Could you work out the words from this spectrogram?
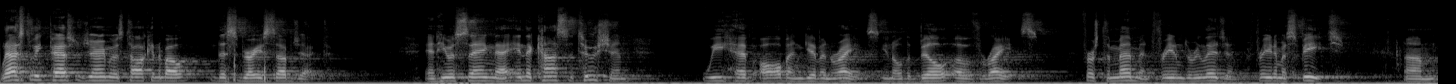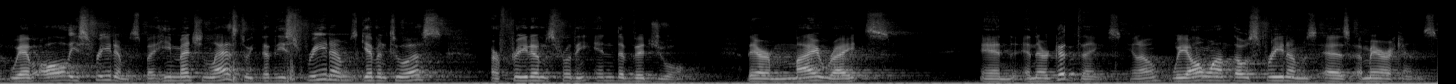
Last week, Pastor Jeremy was talking about this very subject. And he was saying that in the Constitution, we have all been given rights. You know, the Bill of Rights, First Amendment, freedom to religion, freedom of speech. Um, we have all these freedoms, but he mentioned last week that these freedoms given to us are freedoms for the individual. They are my rights, and, and they're good things, you know. We all want those freedoms as Americans.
